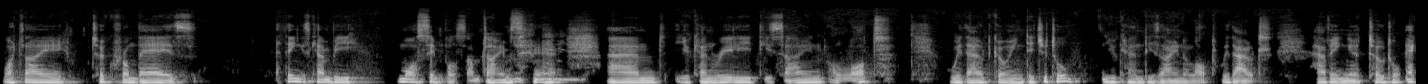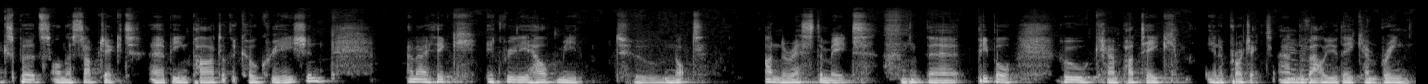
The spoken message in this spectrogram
what I took from there is things can be more simple sometimes. Mm-hmm. and you can really design a lot without going digital. You can design a lot without having uh, total experts on the subject uh, being part of the co creation. And I think it really helped me to not underestimate the people who can partake in a project and mm-hmm. the value they can bring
